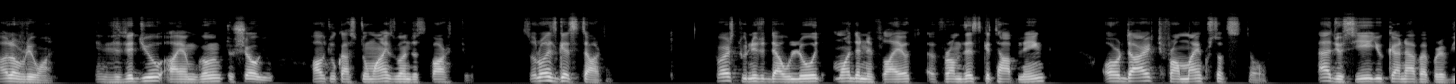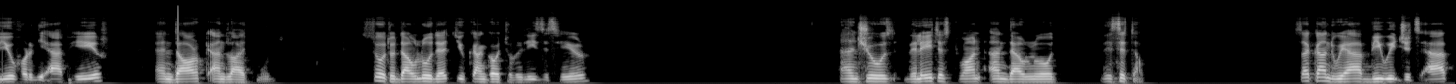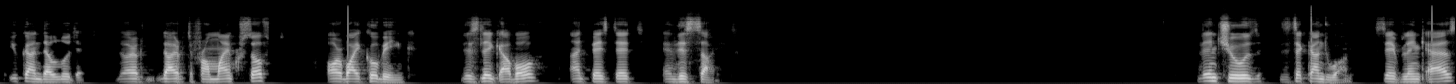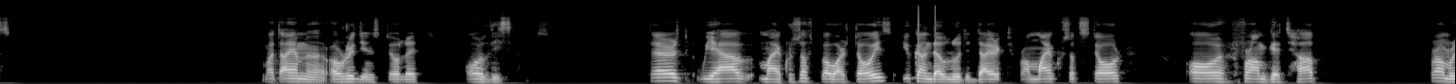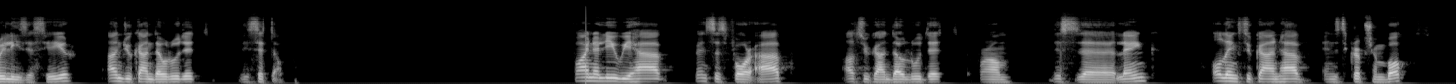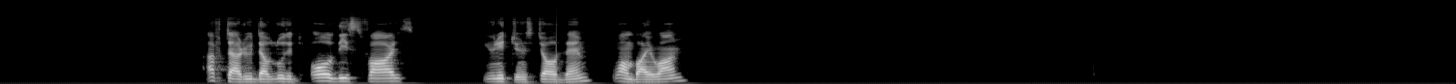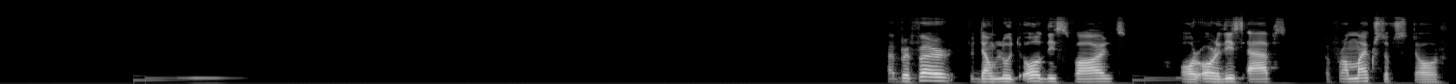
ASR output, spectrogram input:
Hello everyone, in this video I am going to show you how to customize Windows Part 2. So let's get started. First we need to download Modern Flyout uh, from this GitHub link or direct from Microsoft Store. As you see you can have a preview for the app here in dark and light mode. So to download it you can go to releases here and choose the latest one and download the setup. Second, we have BeWidgets app. You can download it direct, direct from Microsoft or by copying this link above and paste it in this site. Then choose the second one, save link as. But I am uh, already installed all these apps. Third, we have Microsoft Power Toys. You can download it direct from Microsoft Store or from GitHub from releases here and you can download it the setup. Finally we have Fences 4 app. Also you can download it from this uh, link. All links you can have in the description box. After you downloaded all these files you need to install them one by one I prefer to download all these files or, or these apps from Microsoft Store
